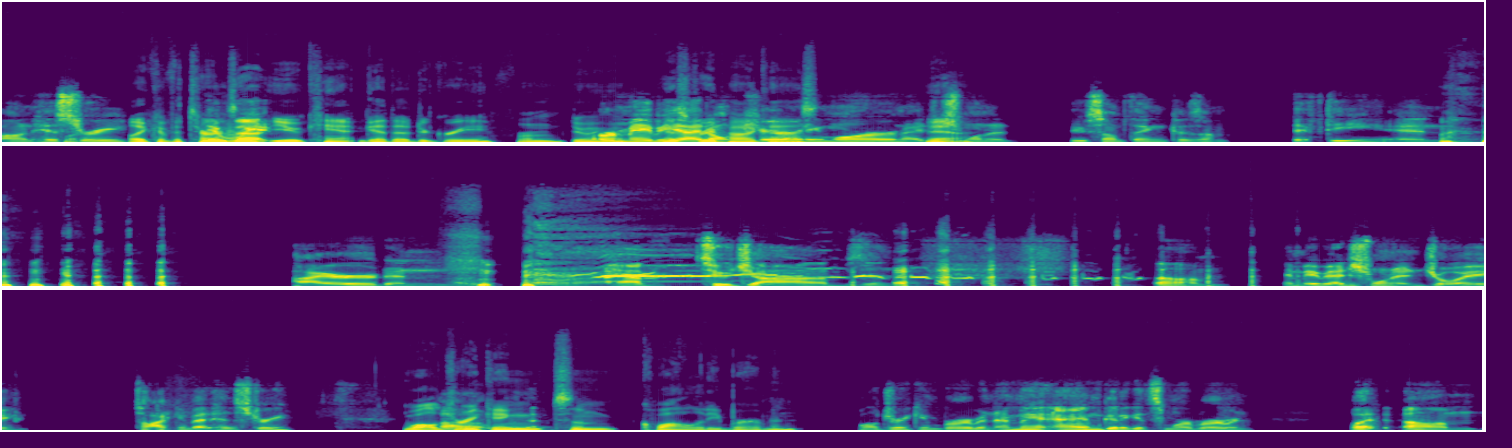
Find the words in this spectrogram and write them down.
on history Like if it turns out we- you can't get a degree from doing or maybe I don't care anymore and I just Yeah. want to do something because I'm 50 and tired and I have two jobs and um and maybe I just want to enjoy talking about history While uh, drinking some quality bourbon. while drinking bourbon. I mean I am gonna get some more bourbon. But um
